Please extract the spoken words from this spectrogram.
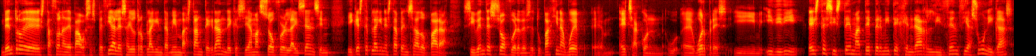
Dentro de esta zona de pagos especiales hay otro plugin también bastante grande que se llama Software Licensing y que este plugin está pensado para si vendes software desde tu página web eh, hecha con eh, WordPress y EDD, este sistema te permite generar licencias únicas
